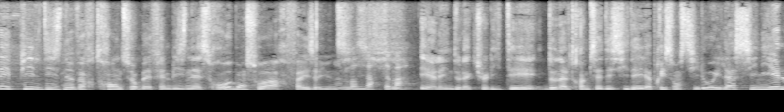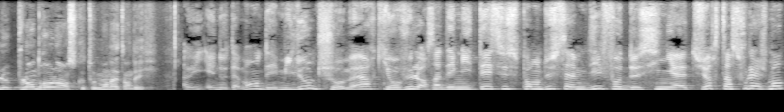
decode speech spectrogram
Allez, pile 19h30 sur BFM Business. Rebonsoir Faiza Younsi. Bonsoir Thomas. Et à la ligne de l'actualité, Donald Trump s'est décidé, il a pris son stylo, il a signé le plan de relance que tout le monde attendait. Ah oui, et notamment des millions de chômeurs qui ont vu leurs indemnités suspendues samedi faute de signature. C'est un soulagement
